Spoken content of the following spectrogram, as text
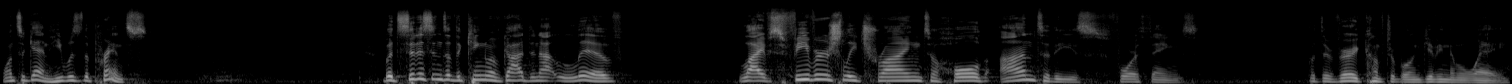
Once again, he was the prince. But citizens of the kingdom of God do not live lives feverishly trying to hold on to these four things, but they're very comfortable in giving them away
